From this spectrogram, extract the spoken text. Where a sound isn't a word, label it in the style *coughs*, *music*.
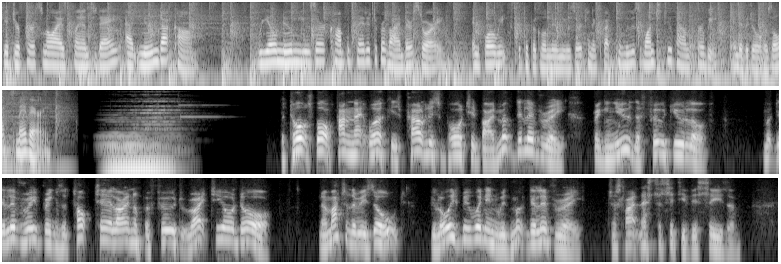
Get your personalized plan today at Noom.com. Real Noom user compensated to provide their story. In four weeks, the typical Noom user can expect to lose one to two pounds per week. Individual results may vary. The TalkSport Fan Network is proudly supported by McDelivery, bringing you the food you love. McDelivery brings a top tier lineup of food right to your door. No matter the result, you'll always be winning with McDelivery, just like Leicester City this season.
